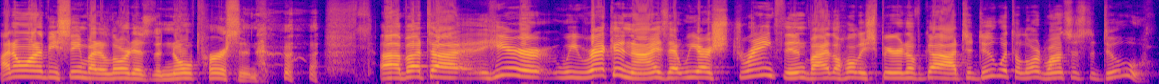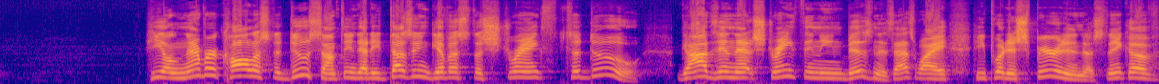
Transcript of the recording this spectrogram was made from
I don't want to be seen by the Lord as the no person. uh, but uh, here we recognize that we are strengthened by the Holy Spirit of God to do what the Lord wants us to do. He'll never call us to do something that He doesn't give us the strength to do. God's in that strengthening business. That's why He put His Spirit in us. Think of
